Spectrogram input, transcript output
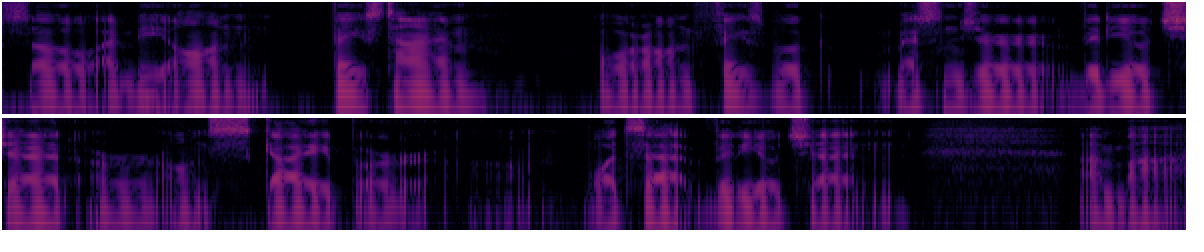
So I'd be on FaceTime or on Facebook Messenger video chat or on Skype or um, WhatsApp video chat, and I'm uh,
